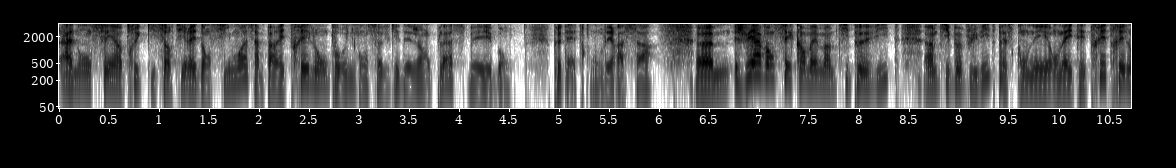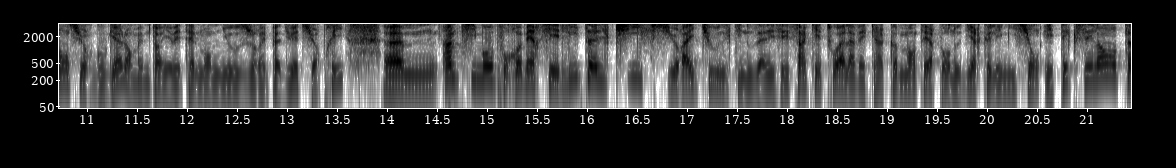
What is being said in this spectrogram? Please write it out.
annoncer un truc qui sortirait dans six mois, ça me paraît très long pour une console qui est déjà en place, mais bon, peut-être, on verra ça. Euh, je vais avancer quand même un petit peu vite, un petit peu plus vite, parce qu'on est, on a été très très long sur Google. En même temps, il y avait tellement de news, j'aurais pas dû être surpris. Euh, un petit mot pour remercier Little Chief sur iTunes qui nous a laissé 5 étoiles avec un commentaire pour nous dire que l'émission est excellente.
